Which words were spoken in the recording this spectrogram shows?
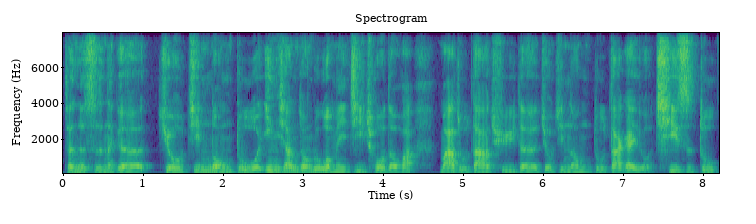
真的是那个酒精浓度，我印象中如果没记错的话，马祖大曲的酒精浓度大概有七十度。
